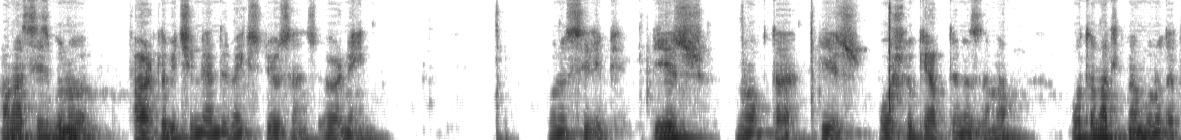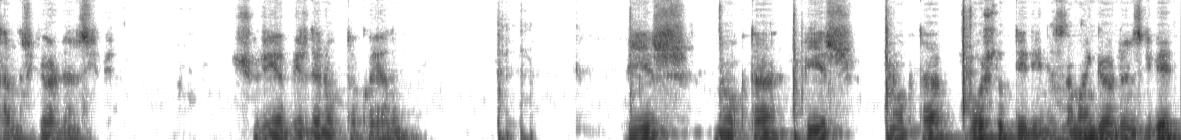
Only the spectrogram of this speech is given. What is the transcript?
Ama siz bunu farklı biçimlendirmek istiyorsanız örneğin bunu silip bir nokta bir boşluk yaptığınız zaman otomatikman bunu da tanır gördüğünüz gibi. Şuraya bir de nokta koyalım. Bir nokta bir nokta boşluk dediğiniz zaman gördüğünüz gibi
